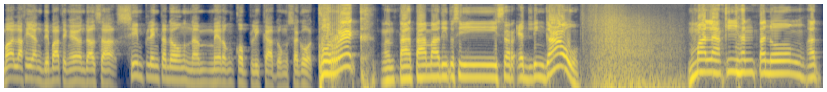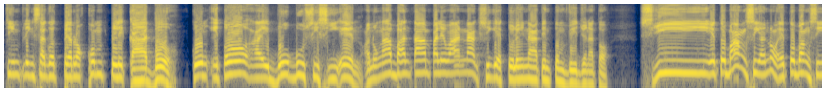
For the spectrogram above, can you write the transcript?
Malaki ang debate ngayon dahil sa simpleng tanong na merong komplikadong sagot. Correct! Ang tatama dito si Sir Ed Linggaw. Malakihan tanong at simpleng sagot pero komplikado. Kung ito ay bubusisiin. Ano nga ba ang tamang paliwanag? Sige, tuloy natin tong video na to. Si ito bang si ano, ito bang si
